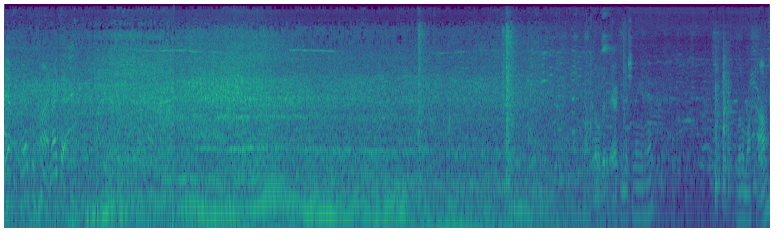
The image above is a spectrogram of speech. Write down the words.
Yep, there's the sign right there. Air conditioning in here. A little more calm.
